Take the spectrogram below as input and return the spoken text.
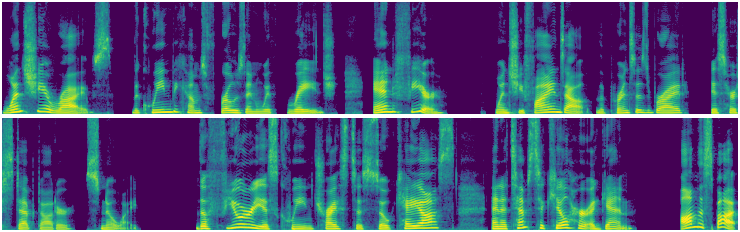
Once she arrives, the queen becomes frozen with rage and fear when she finds out the prince's bride is her stepdaughter, Snow White. The furious queen tries to sow chaos and attempts to kill her again on the spot.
